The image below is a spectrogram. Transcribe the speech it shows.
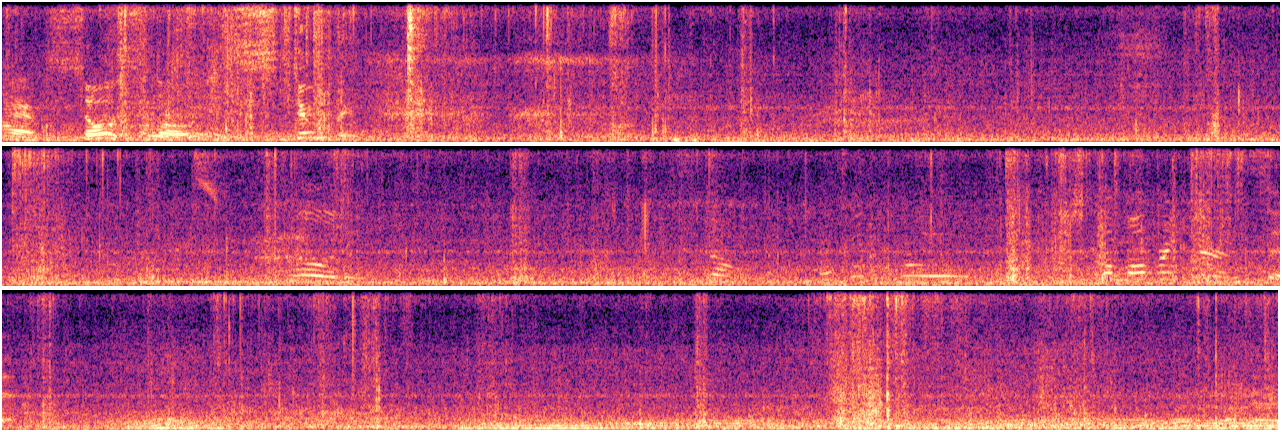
I am so slow. It's there and sit. Okay.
